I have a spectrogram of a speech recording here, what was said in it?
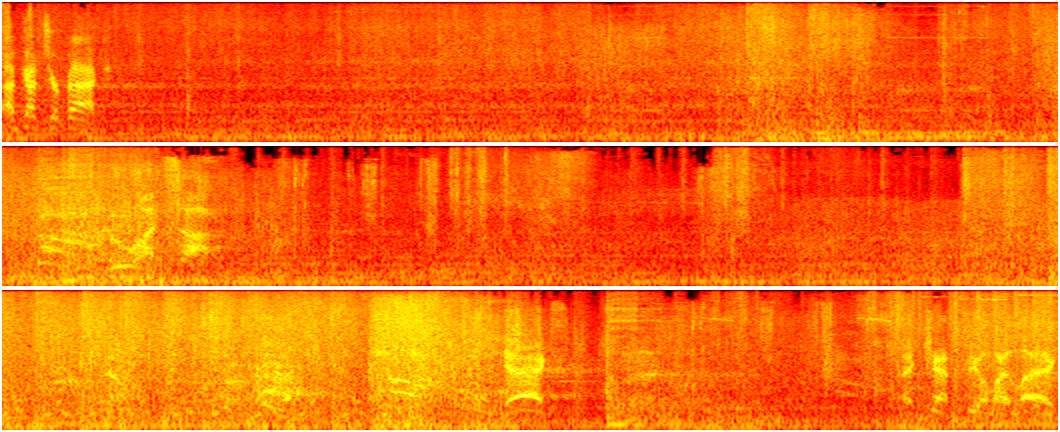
I've got your back. My leg!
